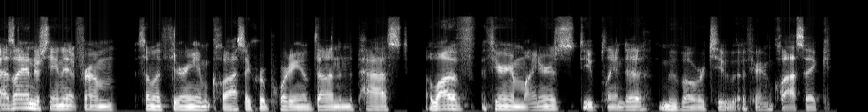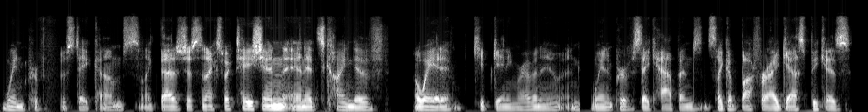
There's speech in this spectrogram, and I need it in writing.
As I understand it from some Ethereum Classic reporting I've done in the past, a lot of Ethereum miners do plan to move over to Ethereum Classic when proof of stake comes. Like that is just an expectation, and it's kind of a way to keep gaining revenue. And when proof of stake happens, it's like a buffer, I guess, because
